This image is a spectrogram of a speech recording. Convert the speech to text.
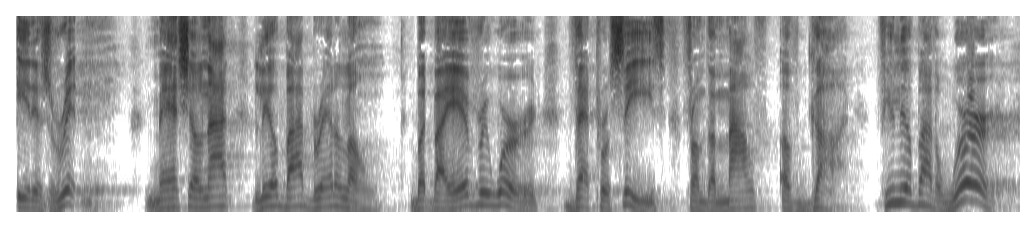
It is written, man shall not live by bread alone, but by every word that proceeds from the mouth of God. If you live by the word,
